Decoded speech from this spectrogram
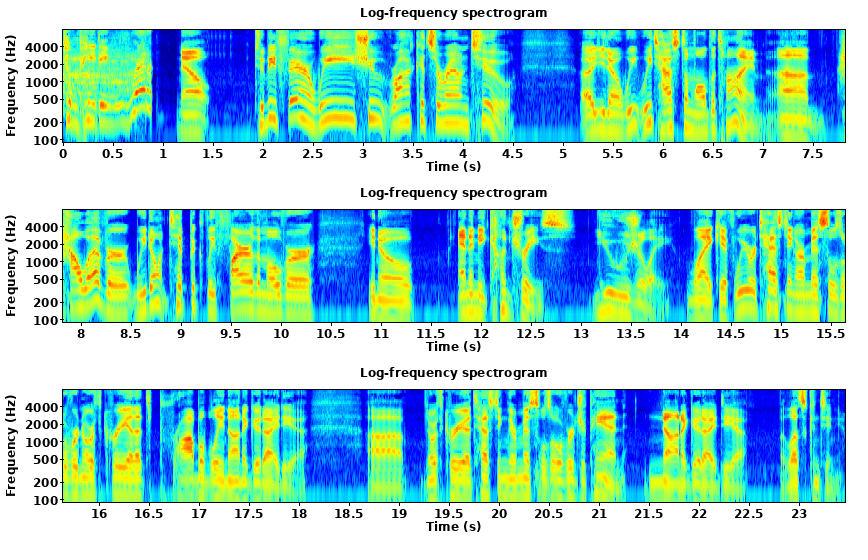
Competing rhetoric. Now, to be fair, we shoot rockets around too. Uh, you know, we, we test them all the time. Uh, however, we don't typically fire them over, you know, enemy countries, usually. Like, if we were testing our missiles over North Korea, that's probably not a good idea. Uh, North Korea testing their missiles over Japan, not a good idea. But let's continue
